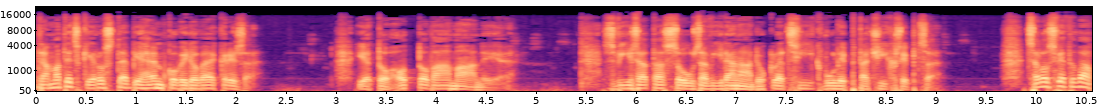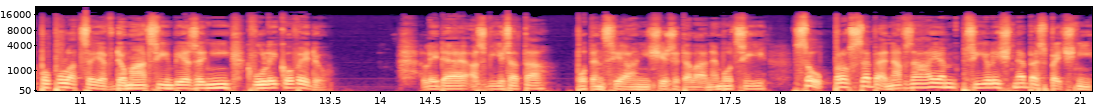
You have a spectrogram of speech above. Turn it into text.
dramaticky roste během covidové krize. Je to hotová mánie. Zvířata jsou zavíraná do klecí kvůli ptačí chřipce. Celosvětová populace je v domácím vězení kvůli covidu. Lidé a zvířata, potenciální šiřitelé nemocí, jsou pro sebe navzájem příliš nebezpeční,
